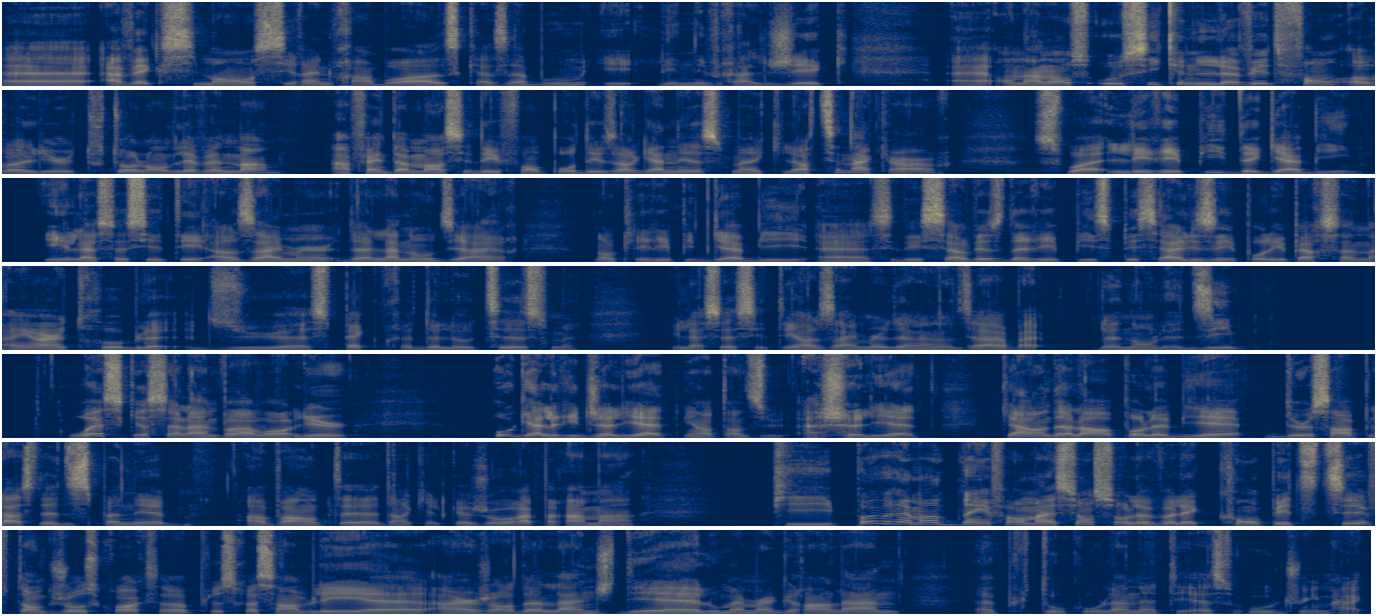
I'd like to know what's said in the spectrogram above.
euh, avec Simon, Sirène Framboise, Casaboom et les Névralgiques. Euh, on annonce aussi qu'une levée de fonds aura lieu tout au long de l'événement afin d'amasser des fonds pour des organismes qui leur tiennent à cœur, soit les répits de Gabi et la Société Alzheimer de Lanaudière. Donc, les répits de Gabi, euh, c'est des services de répit spécialisés pour les personnes ayant un trouble du euh, spectre de l'autisme. Et la Société Alzheimer de Lanaudière, ben, le nom le dit. Où est-ce que cela va avoir lieu? Aux Galeries de Joliette, bien entendu, à Joliette. 40 pour le billet, 200 places de disponibles en vente euh, dans quelques jours apparemment. Puis pas vraiment d'informations sur le volet compétitif, donc j'ose croire que ça va plus ressembler euh, à un genre de LAN JDL ou même un grand LAN euh, plutôt qu'au LAN ETS ou DreamHack.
